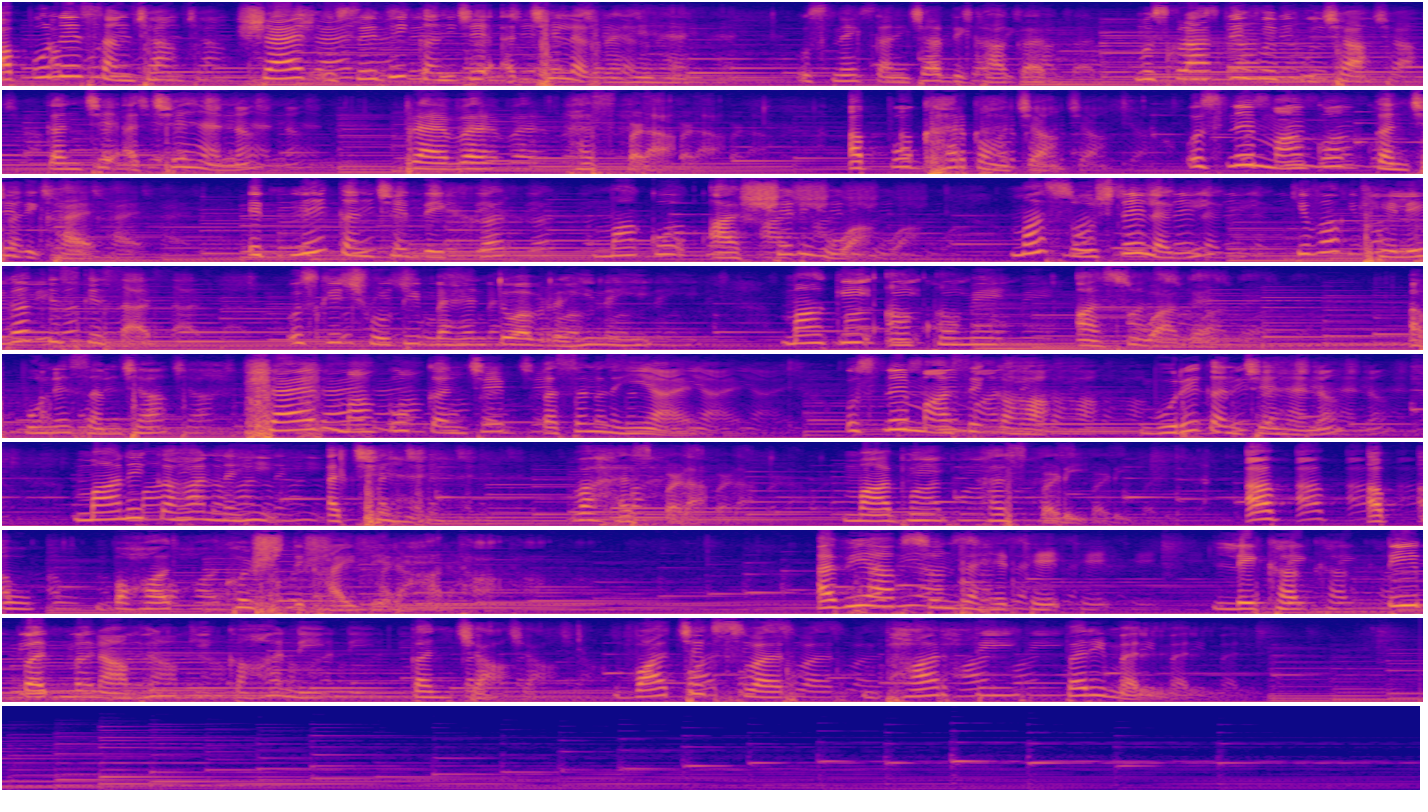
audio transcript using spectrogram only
अप्पू ने समझा, शायद उसे भी कंचे अच्छे लग रहे हैं। उसने कंचा दिखाकर मुस्कुराते हुए पूछा, कंचे अच्छे हैं न? ड्राइवर हंस पड़ा। अप्पू घर पहुँचा। उसने माँ को कंचे दिखाए। इतने कंचे देखकर माँ को आश्चर्य हुआ। माँ सोचने लगी कि वह खेलेगा किसके साथ? उसकी छोटी बहन तो अब रही नहीं। माँ की आँखों में आँसू आ गए। अपू ने समझा शायद माँ को कंचे पसंद नहीं आए। उसने माँ से कहा बुरे कंचे हैं ना? माँ ने कहा नहीं अच्छे हैं। वह हंस पड़ा। माँ भी हंस पड़ी। अब अपू बहुत खुश दिखाई दे रहा था। अभी आप सुन रहे थे लेखक टी पद्मनाभन की कहानी कंचा, वाचक स्वर भारती परिमल।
